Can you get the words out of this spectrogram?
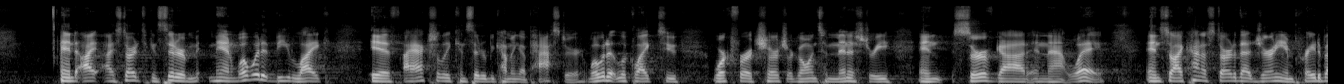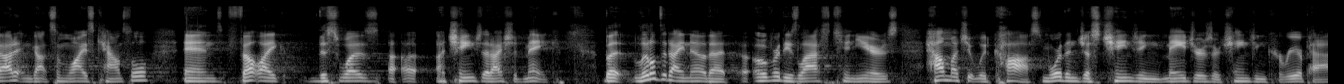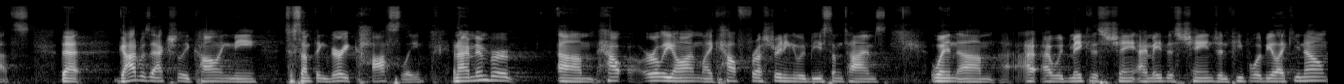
And I, I started to consider, man, what would it be like if I actually considered becoming a pastor? What would it look like to work for a church or go into ministry and serve God in that way? And so I kind of started that journey and prayed about it and got some wise counsel and felt like this was a, a change that I should make. But little did I know that over these last 10 years, how much it would cost, more than just changing majors or changing career paths, that God was actually calling me to something very costly. And I remember um, how early on, like how frustrating it would be sometimes when um, I, I, would make this change. I made this change, and people would be like, you know,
